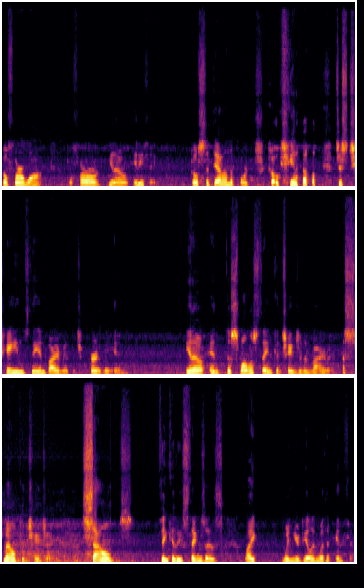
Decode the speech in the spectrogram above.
Go for a walk. Go for, you know, anything. Go sit down on the porch. Go, you know, just change the environment that you're currently in you know, and the smallest thing can change an environment. A smell could change it. Sounds. Think of these things as like when you're dealing with an infant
